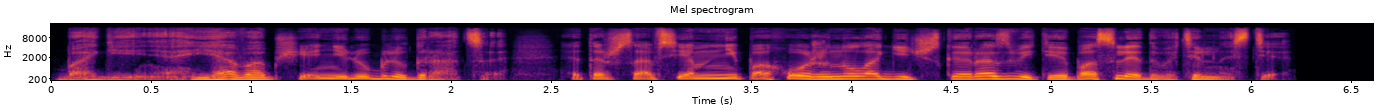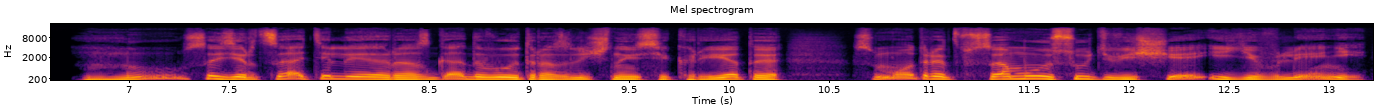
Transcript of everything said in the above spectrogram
богиня, я вообще не люблю драться. Это ж совсем не похоже на логическое развитие последовательности». Ну, созерцатели разгадывают различные секреты, смотрят в самую суть вещей и явлений.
